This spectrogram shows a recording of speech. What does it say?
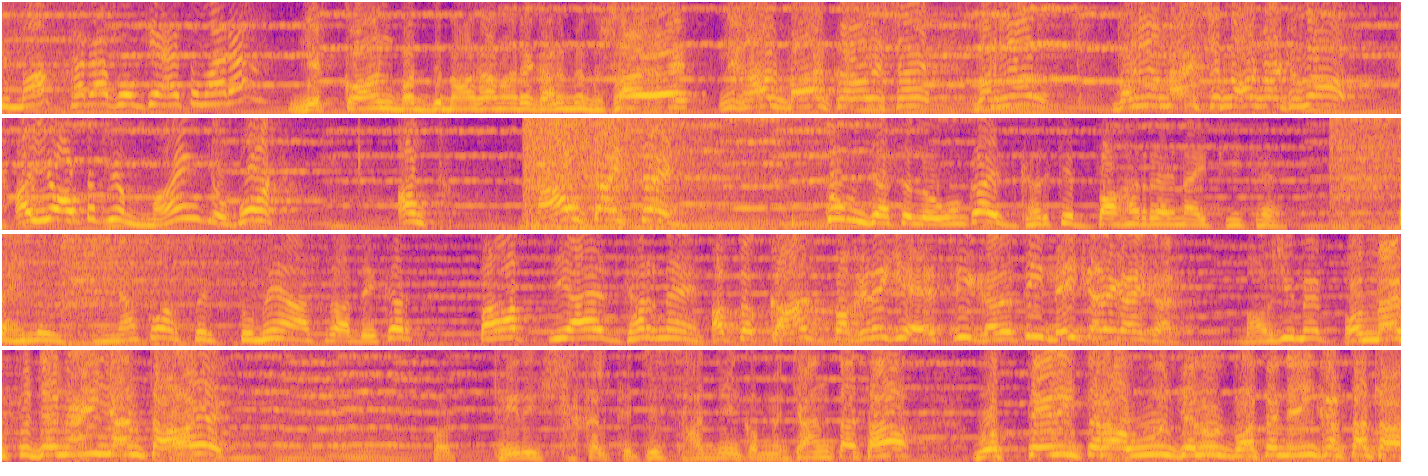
दिमाग खराब हो गया है तुम्हारा ये कौन बद दिमाग हमारे घर में घुसा है निकाल बाहर करो इसे वरना वरना मैं इसे मार बैठूँगा Are you out of your mind? or What? Out! Out, I said! तुम जैसे लोगों का इस घर के बाहर रहना ही ठीक है पहले इस को और फिर तुम्हें आसरा देकर पाप किया है इस घर ने अब तो कान पकड़े की ऐसी गलती नहीं करेगा ये घर बाबूजी मैं और मैं तुझे नहीं जानता है और तेरी शक्ल के जिस आदमी को मैं जानता था वो तेरी तरह ऊल जलूल बातें नहीं करता था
